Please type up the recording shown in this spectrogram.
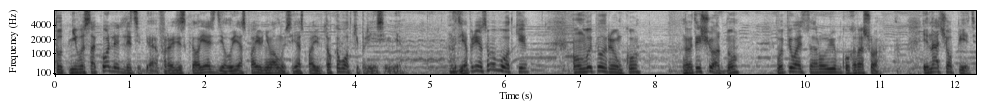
тут не высоко ли для тебя? Фредди сказал, я сделаю, я спою, не волнуйся, я спою. Только водки принеси мне. Я принес ему водки. Он выпил рюмку. Говорит, еще одну. Выпивать вторую рюмку, хорошо. И начал петь.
